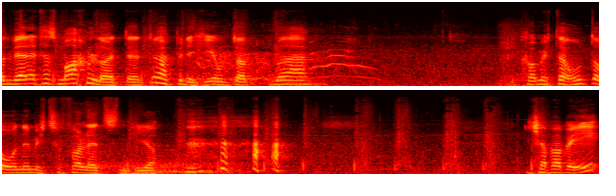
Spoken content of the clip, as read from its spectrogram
Dann werde ich das machen, Leute. Da bin ich eh unter... Wie komme ich da runter, ohne mich zu verletzen hier? ich habe aber eh...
